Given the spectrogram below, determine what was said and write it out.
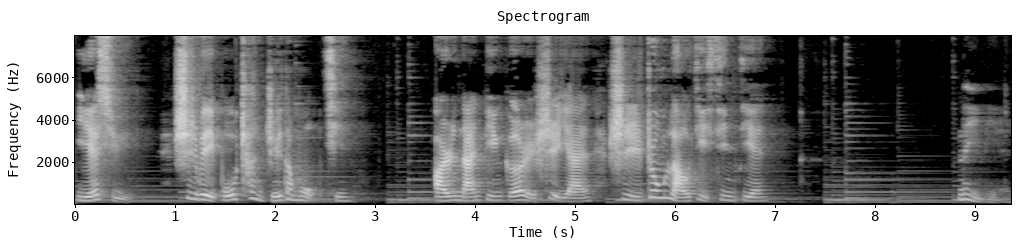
也许是位不称职的母亲，而南丁格尔誓言始终牢记心间。那年，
